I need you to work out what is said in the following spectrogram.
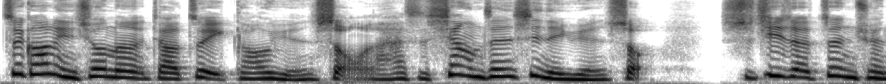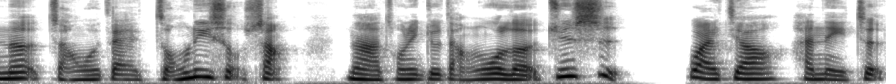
最高领袖呢叫最高元首，那他是象征性的元首。实际的政权呢，掌握在总理手上。那总理就掌握了军事、外交和内政。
